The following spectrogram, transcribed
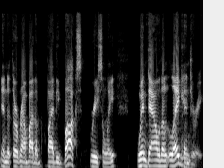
in the third round by the by the Bucks recently, went down with a leg injury.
